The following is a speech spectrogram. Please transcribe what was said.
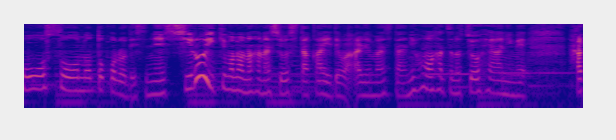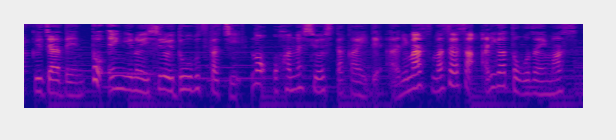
放送のところですね、白い生き物の話をした回ではありました。日本初の長編アニメ、白蛇伝と縁起のいい白い動物たちのお話をした回であります。まさやさん、ありがとうございます。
